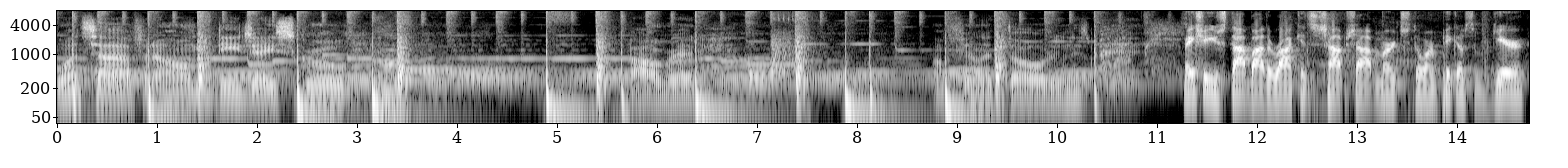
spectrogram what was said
One time for the DJ Screw. Already. I'm feeling in this. Make sure you stop by the Rockets Chop Shop merch store and pick up some gear.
